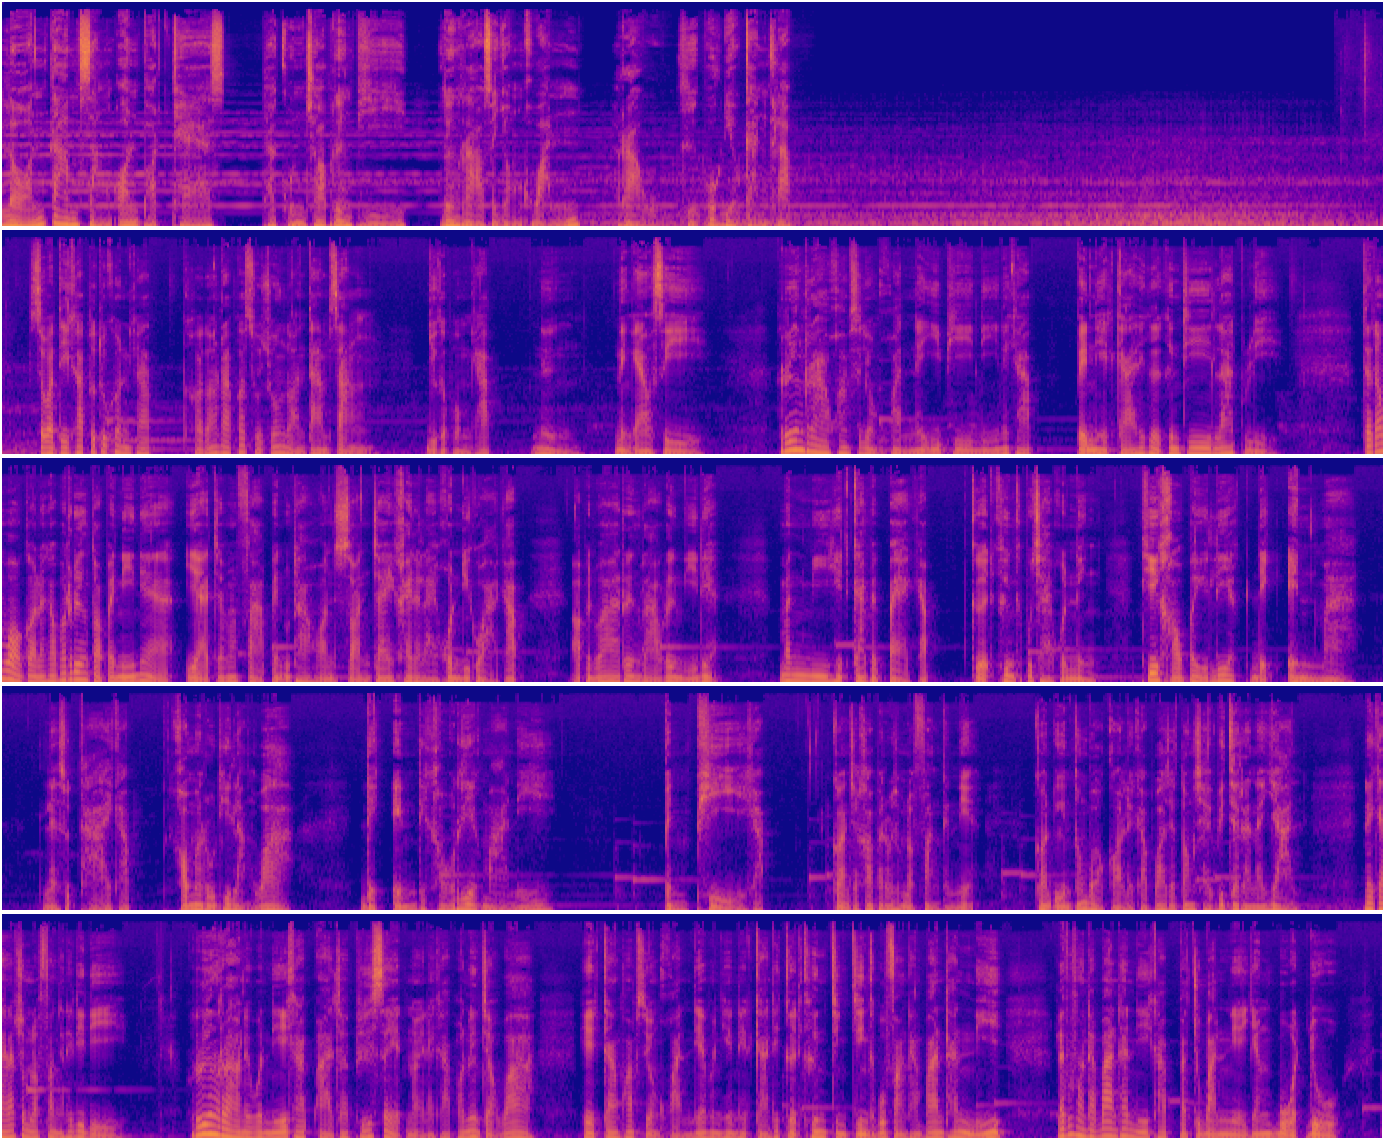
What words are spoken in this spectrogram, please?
หลอนตามสั่งออนพอดแคสต์ถ้าคุณชอบเรื่องผี เรื่องราวสยองขวัญ เราคือพวกเดียวกันครับ สวัสดีครับทุกๆคนครับ ขอต้อนรับเข้าสู่ช่วงหลอนตามสั่ง อยู่กับผมครับ 1 1 LC เรื่องราวความสยองขวัญใน EP นี้นะครับ เป็นเหตุการณ์ที่เกิดขึ้นที่ลาดบุรี แต่ต้องบอกก่อนนะครับว่าเรื่องต่อไปนี้เนี่ยอยากจะมาฝากเป็นอุทาหรณ์สอนใจใครหลายๆ คนดีกว่าครับ เอาเป็นว่าเรื่องราวเรื่องนี้เนี่ยมันมีเหตุการณ์แปลกๆครับ เกิดขึ้นกับผู้ชายคนหนึ่ง ที่เขาไปเรียกเด็กเอ็นมา และสุดท้ายครับ เขามารู้ที่หลังว่า เด็กเอ็นที่เขาเรียกมานี้ เป็นผีครับ ก่อนจะเข้าไปรับชมรับฟังกันเนี่ย ก่อนอื่นต้องบอกก่อนเลยครับว่าจะต้องใช้วิจารณญาณในการรับชมรับฟังกันให้ดีๆ เรื่องราวในวันนี้ครับอาจจะพิเศษหน่อยนะครับ เพราะเนื่องจากว่าเหตุการณ์ความสยองขวัญเนี่ยมันเป็นเหตุการณ์ที่เกิดขึ้นจริง ๆ กับผู้ฟังทางบ้านท่านนี้ และผู้ฟังทางบ้านท่านนี้ครับปัจจุบันเนี่ยยังบวชอยู่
